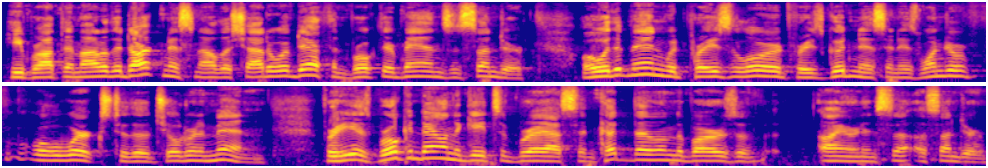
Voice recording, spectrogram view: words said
He brought them out of the darkness and out of the shadow of death, and broke their bands asunder. Oh, that men would praise the Lord for his goodness and his wonderful works to the children of men. For he has broken down the gates of brass and cut down the bars of iron asunder.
